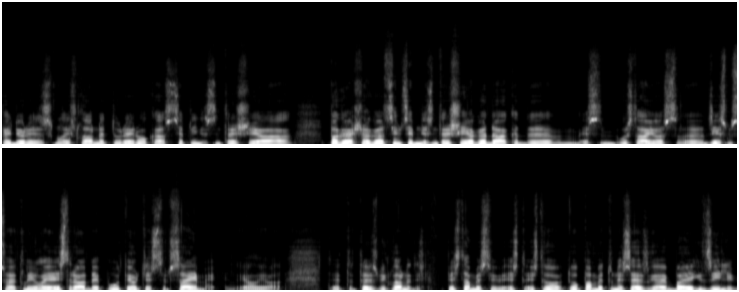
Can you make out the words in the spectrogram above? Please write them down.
pēdējo reizi, man liekas, klarneti turēja rokās 73. pagājušā gadsimta 73. gadā, kad eh, es uzstājos eh, dziesmu sētu lielajai estrādē, pūti orķestra saimē. Ja, ja. Tad, tad es biju klarnetis. Pēc tam es, es, es to, to pametu un es aizgāju baigi dziļi.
